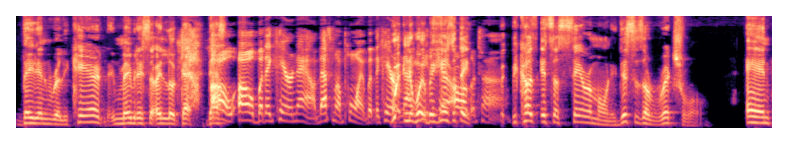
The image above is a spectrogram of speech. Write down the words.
they didn't really care. Maybe they said, hey, look, that that's oh oh, but they care now. That's my point. But they care Wait, now. wait, but here's the care thing. all time. because it's a ceremony. This is a ritual. And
